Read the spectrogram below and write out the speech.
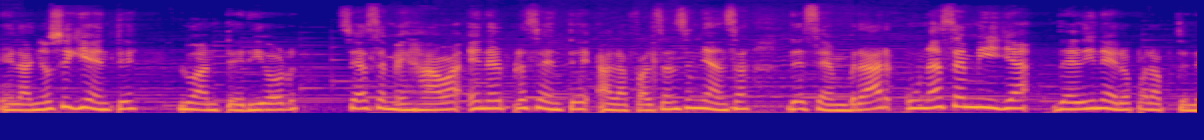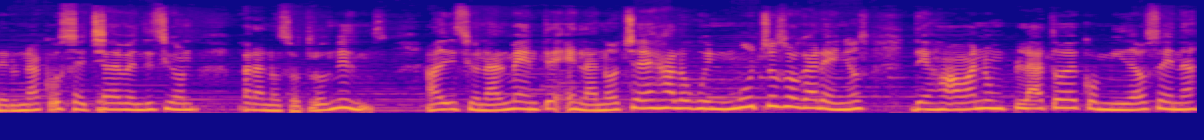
El año siguiente, lo anterior se asemejaba en el presente a la falsa enseñanza de sembrar una semilla de dinero para obtener una cosecha de bendición para nosotros mismos. Adicionalmente, en la noche de Halloween muchos hogareños dejaban un plato de comida o cena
